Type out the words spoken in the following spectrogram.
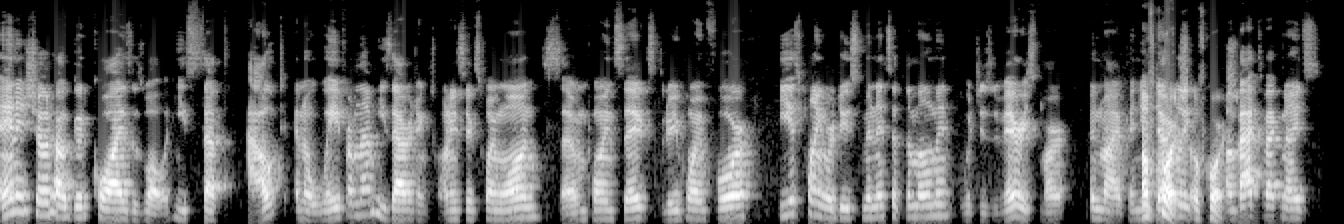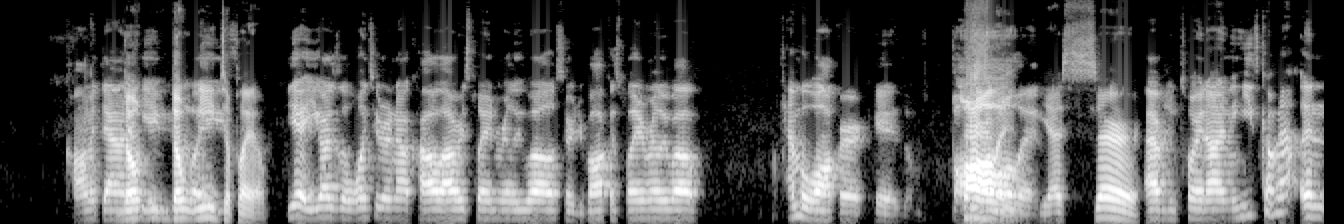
and it showed how good Kawhi is as well. When he stepped out and away from them, he's averaging 26.1, 7.6, 3.4. He is playing reduced minutes at the moment, which is very smart in my opinion. Of course, Definitely of course. On back-to-back nights, calm it down. Don't don't plays. need to play him. Yeah, you guys are the one two right now. Kyle Lowry's playing really well. Serge Ibaka's playing really well. Kemba Walker is Balling. balling Yes, sir. averaging 29, and he's coming out. And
